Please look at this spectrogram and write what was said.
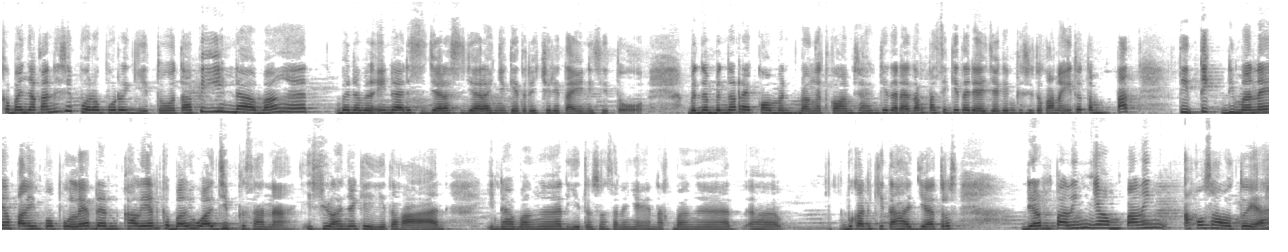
kebanyakannya sih pura-pura gitu tapi indah banget bener-bener indah ada sejarah-sejarahnya kayak tadi ceritain di situ. Bener-bener rekomend banget kalau misalnya kita datang pasti kita diajakin ke situ. Karena itu tempat titik di mana yang paling populer dan kalian ke Bali wajib ke sana. Istilahnya kayak gitu kan. Indah banget gitu suasananya enak banget. Uh, bukan kita aja. Terus dan paling yang paling aku salut tuh ya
